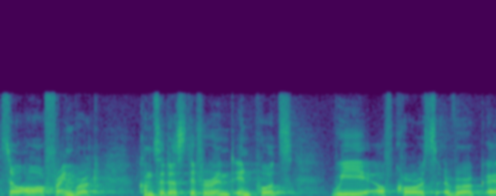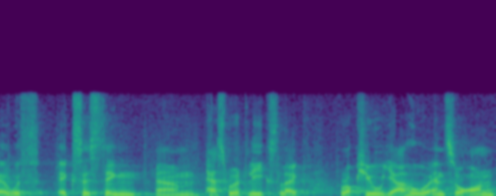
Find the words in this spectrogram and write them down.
So our framework considers different inputs. We, of course, work uh, with existing um, password leaks like Rockyou, Yahoo, and so on.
